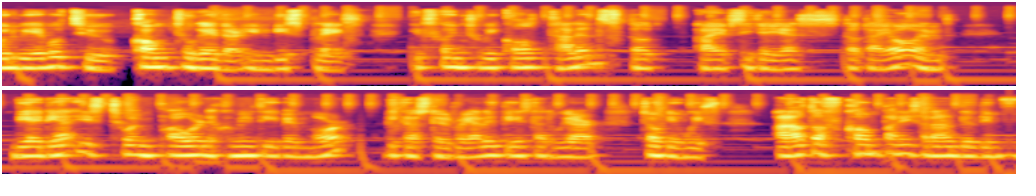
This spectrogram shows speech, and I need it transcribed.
will be able to come together in this place. It's going to be called talents.ifcjs.io and the idea is to empower the community even more because the reality is that we are talking with a lot of companies that are building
